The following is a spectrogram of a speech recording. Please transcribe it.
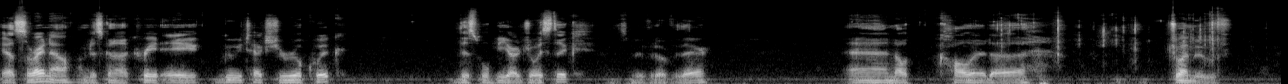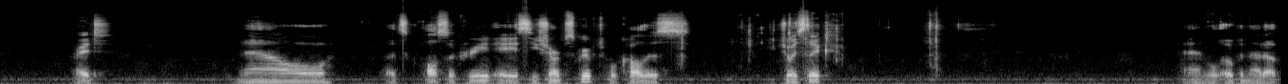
yeah, so right now I'm just going to create a GUI texture real quick. This will be our joystick. Let's move it over there. And I'll call it a joy move. Right. Now, let's also create a C-sharp script. We'll call this joystick. And we'll open that up.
